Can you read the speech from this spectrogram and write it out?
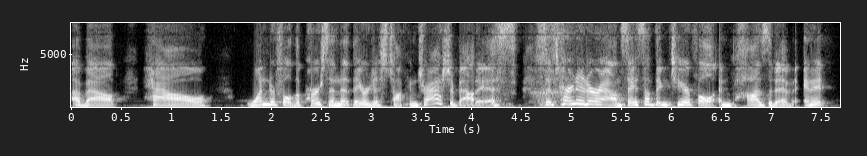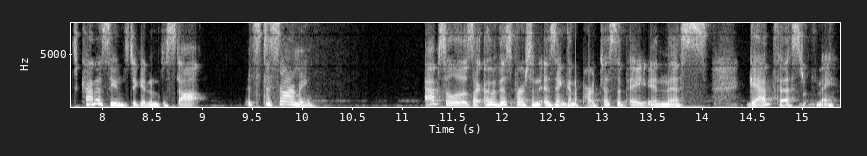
about how wonderful the person that they were just talking trash about is. So turn it around, say something cheerful and positive, and it kind of seems to get them to stop. It's disarming. Absolutely. It's like, oh, this person isn't going to participate in this gab fest with me.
